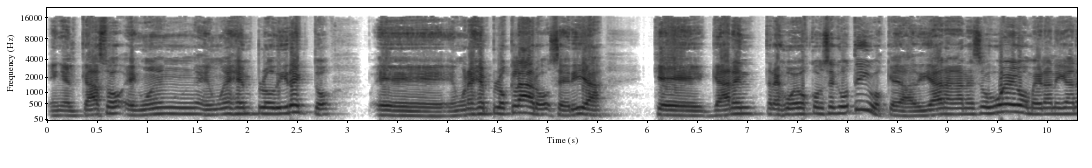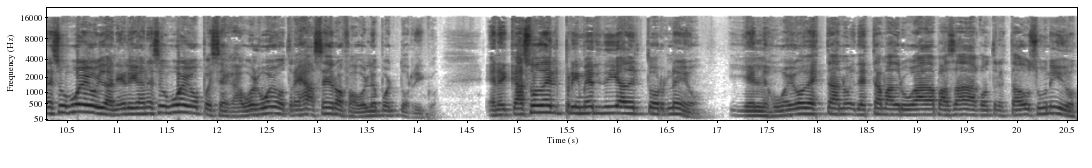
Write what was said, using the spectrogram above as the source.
En el caso, en un, en un ejemplo directo, eh, en un ejemplo claro, sería que ganen tres juegos consecutivos, que Adriana gane su juego, Melanie gane su juego y Daniel gane su juego, pues se acabó el juego 3 a 0 a favor de Puerto Rico. En el caso del primer día del torneo y el juego de esta, de esta madrugada pasada contra Estados Unidos,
